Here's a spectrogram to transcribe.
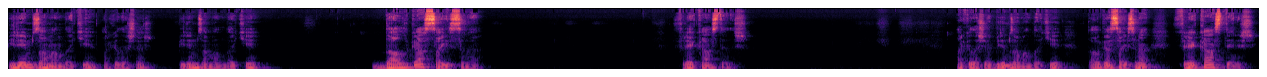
birim zamandaki arkadaşlar birim zamandaki dalga sayısına frekans denir. Arkadaşlar birim zamandaki dalga sayısına frekans denir.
